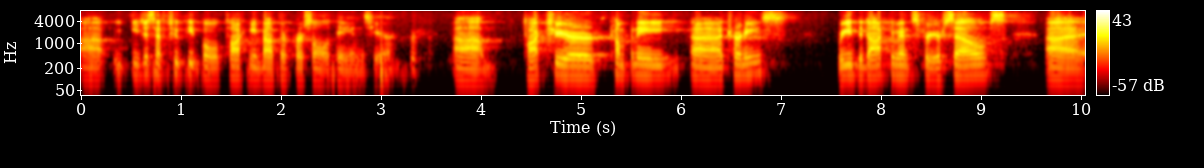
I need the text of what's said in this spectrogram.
uh, you just have two people talking about their personal opinions here. Um, Talk to your company uh, attorneys, read the documents for yourselves, uh,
